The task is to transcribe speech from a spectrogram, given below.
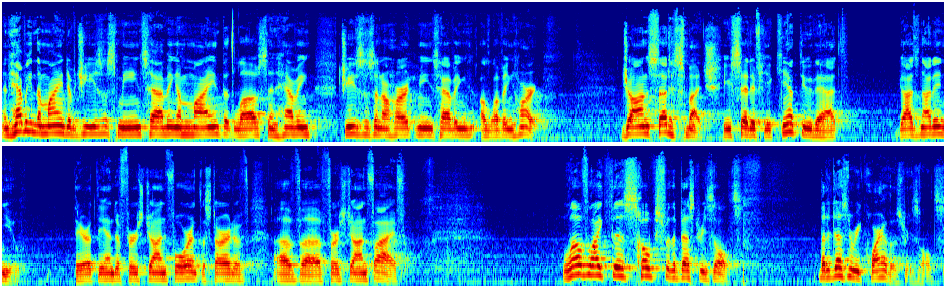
And having the mind of Jesus means having a mind that loves, and having Jesus in our heart means having a loving heart. John said as much. He said, if you can't do that, God's not in you. There at the end of 1 John 4, at the start of, of uh, 1 John 5. Love like this hopes for the best results, but it doesn't require those results.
